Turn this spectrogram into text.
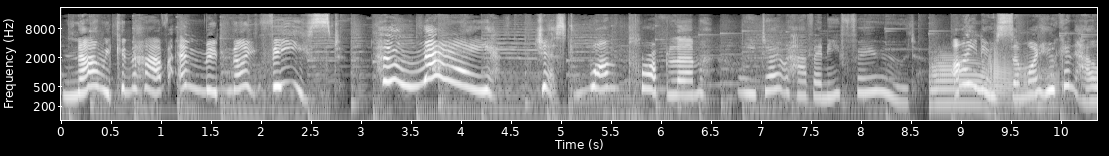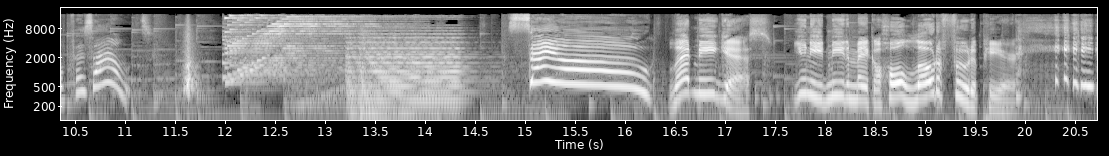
Now we can have a midnight feast. Hooray! Just one problem. We don't have any food. I know someone who can help us out. Let me guess. You need me to make a whole load of food appear.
